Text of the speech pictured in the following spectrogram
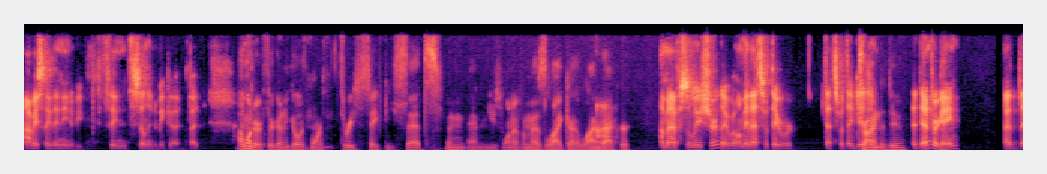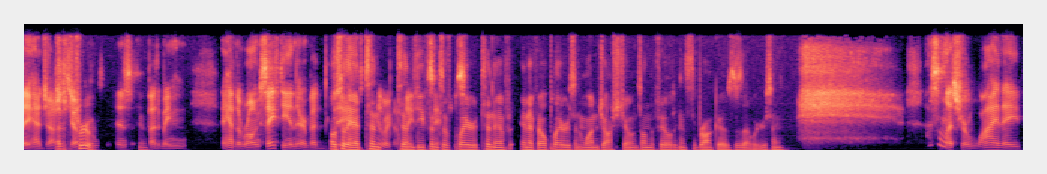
obviously they need to be they still need to be good, but I wonder if they're going to go with more three safety sets and, and use one of them as like a linebacker I'm absolutely sure they will. I mean, that's what they were that's what they did trying to do. the Denver game. Uh, they had Josh That's Jones, true. Is, Yeah. but I mean, they had the wrong safety in there. But Oh, so they had 10, still were gonna 10 defensive player, 10 F- NFL players, and one Josh Jones on the field against the Broncos. Is that what you're saying? I'm still not sure why they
